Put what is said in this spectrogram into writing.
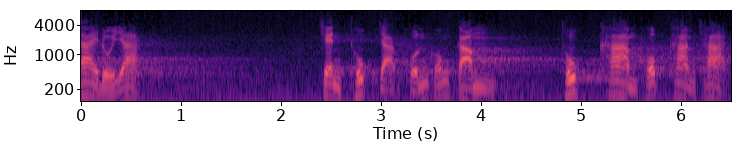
ได้โดยยาก เช่นทุกจากผลของกรรม ทุกข้ามภพข้ามชาติ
